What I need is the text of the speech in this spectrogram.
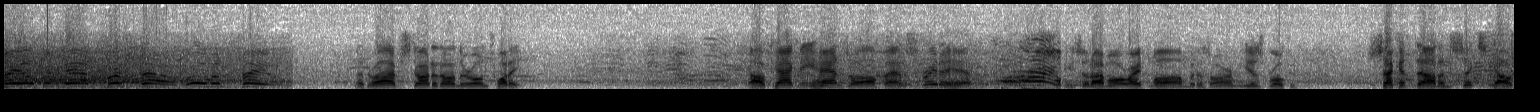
Sales again. First down, Roland Sales. The drive started on their own 20. Calcagni hands off and straight ahead. He said, I'm all right, Mom, but his arm is broken. Second down and six. Cal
